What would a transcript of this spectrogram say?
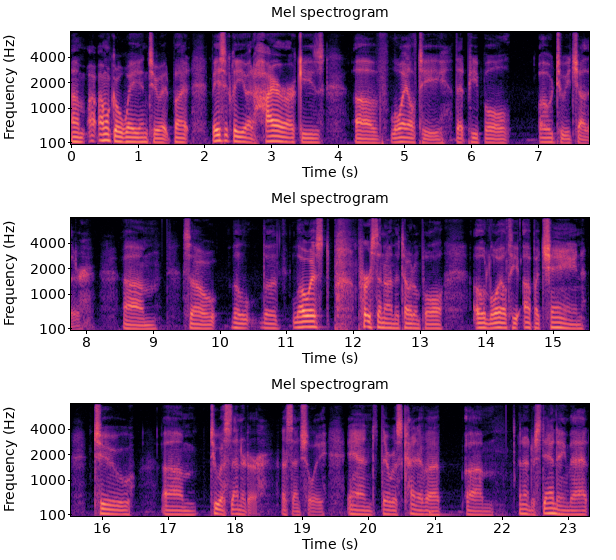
Um, I, I, won't go way into it, but basically, you had hierarchies of loyalty that people owed to each other. Um, so the the lowest person on the totem pole owed loyalty up a chain to um, to a senator essentially, and there was kind of a um, an understanding that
